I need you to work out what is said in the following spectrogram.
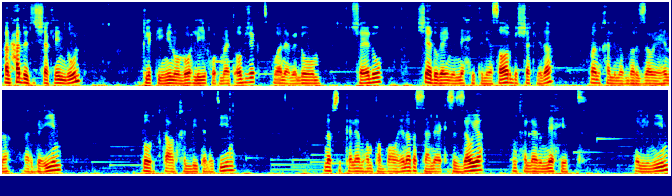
هنحدد الشكلين دول. click يمين ونروح ل format object وهنعمل لهم shadow ال shadow جاي من ناحية اليسار بالشكل ده. وهنخلي مقدار الزاوية هنا أربعين. البلور بتاعه نخليه تلاتين. نفس الكلام هنطبقه هنا بس هنعكس الزاوية. ونخليها من ناحية اليمين.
